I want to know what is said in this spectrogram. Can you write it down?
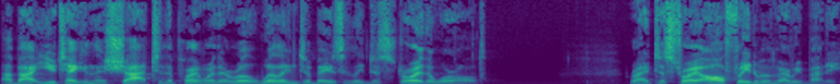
about you taking this shot to the point where they're willing to basically destroy the world? right? Destroy all freedom of everybody.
